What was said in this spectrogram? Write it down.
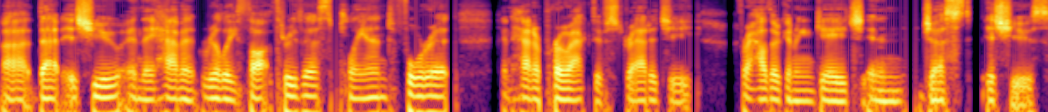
uh, that issue and they haven't really thought through this, planned for it, and had a proactive strategy for how they're going to engage in just issues.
